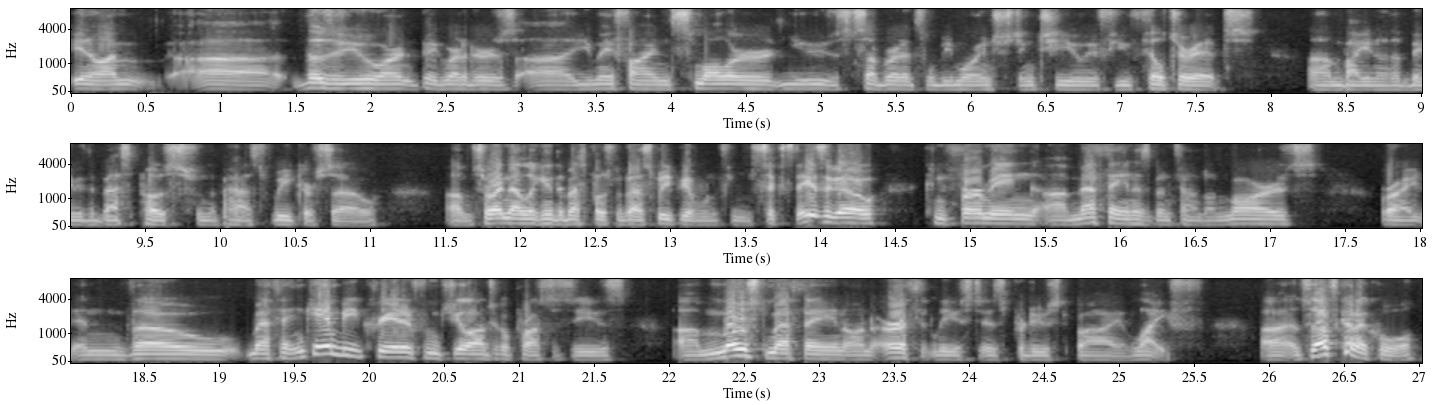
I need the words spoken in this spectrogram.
you know i'm uh, those of you who aren't big redditors uh, you may find smaller used subreddits will be more interesting to you if you filter it um, by you know the maybe the best posts from the past week or so um, so right now, looking at the best post of the past week, we have one from six days ago confirming uh, methane has been found on Mars. Right, and though methane can be created from geological processes, uh, most methane on Earth, at least, is produced by life, uh, and so that's kind of cool.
